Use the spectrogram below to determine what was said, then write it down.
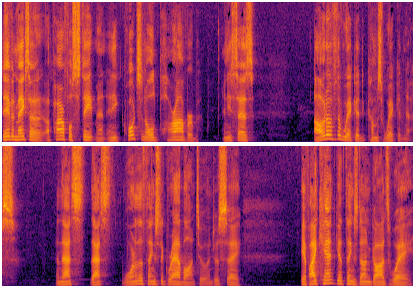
David makes a, a powerful statement, and he quotes an old proverb, and he says, Out of the wicked comes wickedness. And that's, that's one of the things to grab onto and just say, if I can't get things done God's way,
